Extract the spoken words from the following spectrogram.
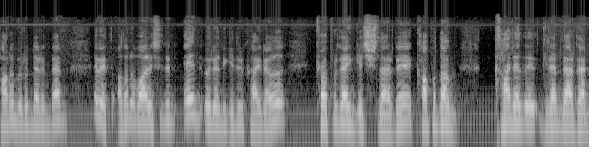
tarım ürünlerinden. Evet Adana Valisi'nin en önemli gelir kaynağı köprüden geçişlerde, kapıdan, kalede girenlerden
